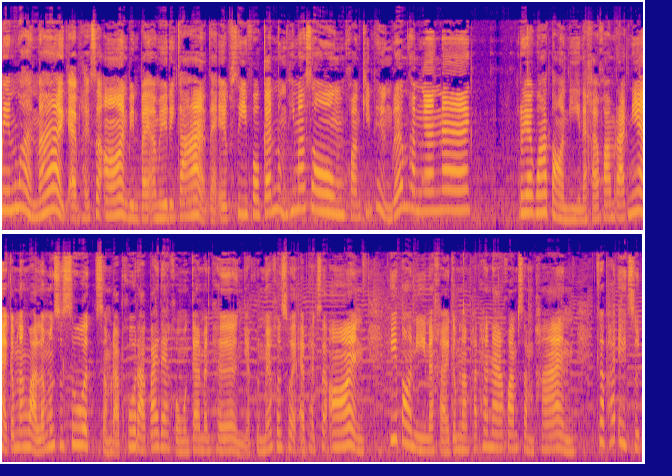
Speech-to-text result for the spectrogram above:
มนต์หวานมาก แอบแท็กซ์ออน บินไปอเมริกา แต่ FC โฟกัสหนุ่มที่มาส่ง ความคิดถึงเริ่มทำงานหนัก เรียกว่าตอนนี้นะคะ ความรักเนี่ยกำลังหวานละมุนสุดๆสำหรับคู่รักป้ายแดงของวงการบันเทิง อย่างคุณแม่คนสวยแอปทักษะออน ที่ตอนนี้นะคะกำลังพัฒนาความสัมพันธ์ กับพระเอกสุด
